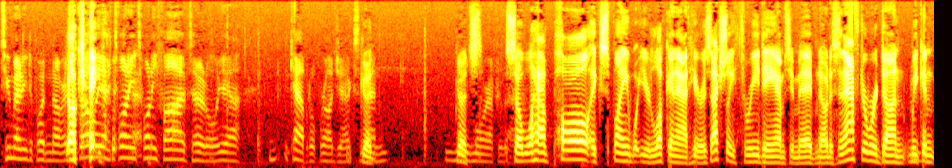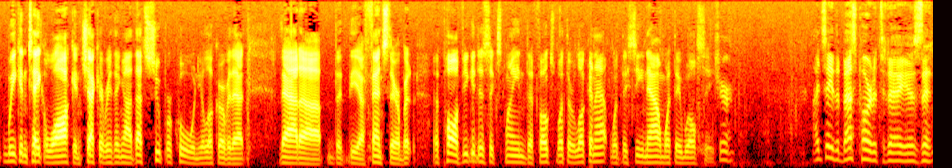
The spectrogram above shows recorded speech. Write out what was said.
Too many to put in numbers. Okay. Probably a 20, 25 total. Yeah, capital projects. Good. Good. So we'll have Paul explain what you're looking at here. There's actually three dams you may have noticed, and after we're done, we can we can take a walk and check everything out. That's super cool when you look over that that uh, the, the uh, fence there. But uh, Paul, if you could just explain to folks what they're looking at, what they see now, and what they will see. Sure. I'd say the best part of today is that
